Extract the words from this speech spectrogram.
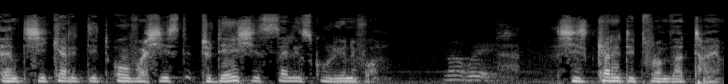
and she carried it over. She's today she's selling school uniform. No way. She's carried it from that time.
